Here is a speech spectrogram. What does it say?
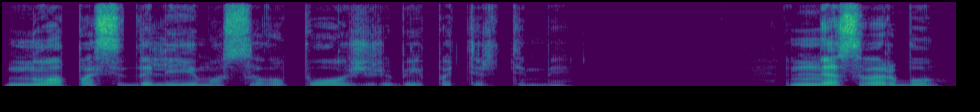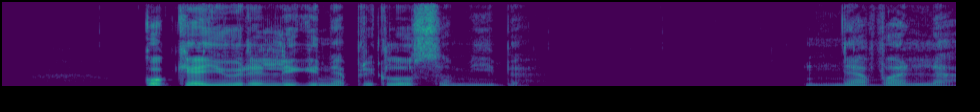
nuo pasidalymo savo požiūriu bei patirtimi, nesvarbu, kokia jų religinė priklausomybė, nevalia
